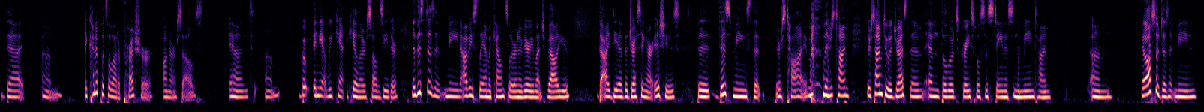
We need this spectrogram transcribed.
that um, it kind of puts a lot of pressure on ourselves, and um, but and yet we can't heal ourselves either. Now, this doesn't mean obviously I'm a counselor and I very much value the idea of addressing our issues, but this means that there's time. there's time. There's time to address them, and the Lord's grace will sustain us in the meantime. Um, it also doesn't mean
